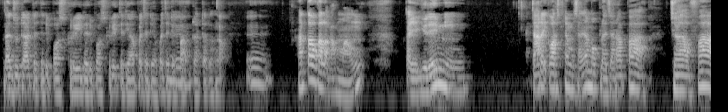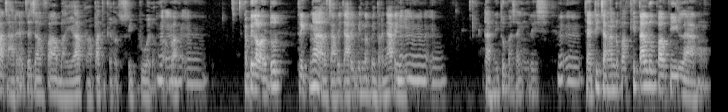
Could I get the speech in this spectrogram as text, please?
dan sudah ada jadi postgrad dari postgrad jadi apa jadi apa jadi apa Hmm. udah ada lengkap Hmm. atau kalau kamu mau kayak Udemy cari course-nya misalnya mau belajar apa Java cari aja Java bayar berapa tiga ratus ribu atau Mm, berapa. mm, mm, tapi kalau itu triknya harus cari-cari pinter-pinter nyari. Mm, mm, mm, dan itu bahasa Inggris. Mm, mm. jadi jangan lupa kita lupa bilang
